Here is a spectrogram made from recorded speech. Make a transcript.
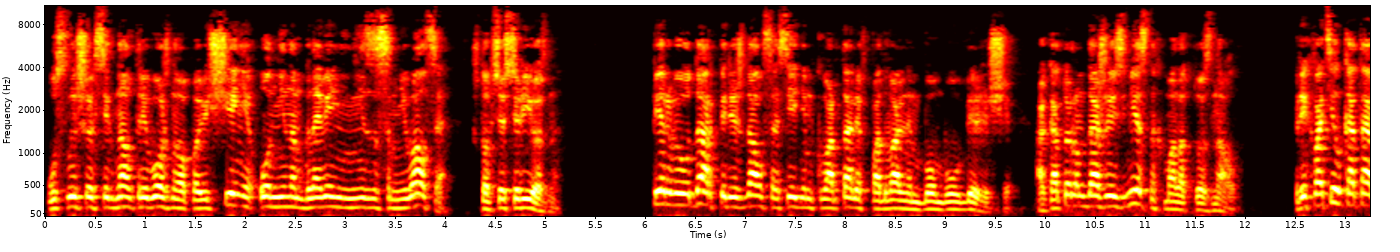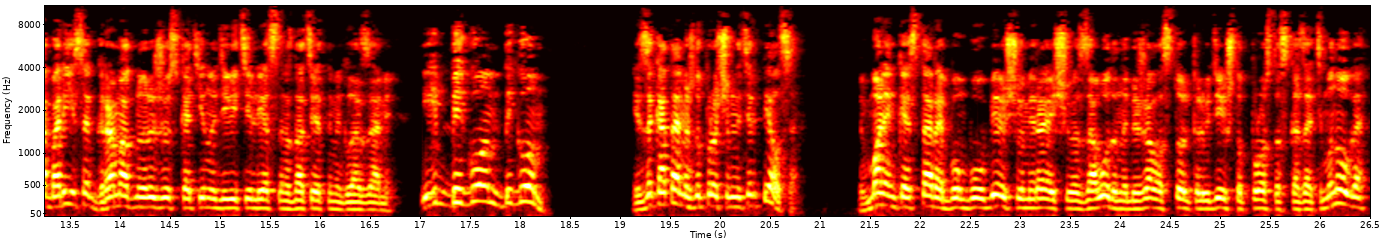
Услышав сигнал тревожного оповещения, он ни на мгновение не засомневался, что все серьезно. Первый удар переждал в соседнем квартале в подвальном бомбоубежище, о котором даже из местных мало кто знал. Прихватил кота Бориса, громадную рыжую скотину девяти лет с разноцветными глазами, и бегом, бегом! Из-за кота, между прочим, натерпелся. В маленькое старое бомбоубежище умирающего завода набежало столько людей, что просто сказать много,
